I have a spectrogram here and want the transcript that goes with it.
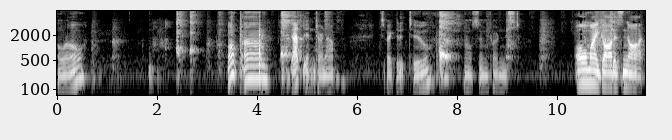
Hello? Well, um, that didn't turn out. Expected it to. No SIM card inst- Oh my god, it's not.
